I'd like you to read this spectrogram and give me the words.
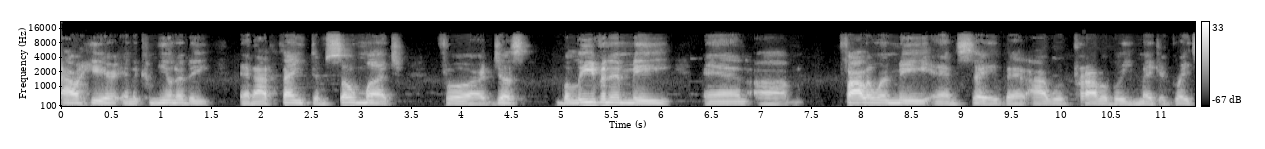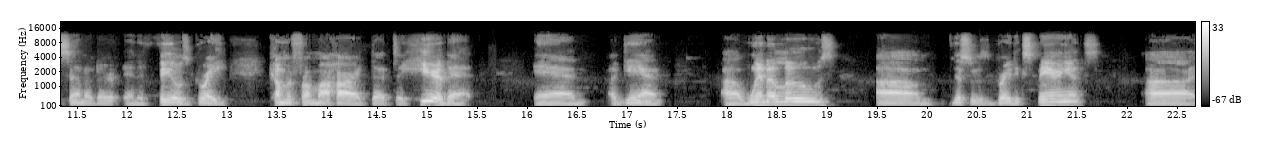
out here in the community and I thank them so much for just believing in me and um, following me and say that I would probably make a great senator. And it feels great coming from my heart that to hear that. And again, uh, win or lose, um, this was a great experience. Uh,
